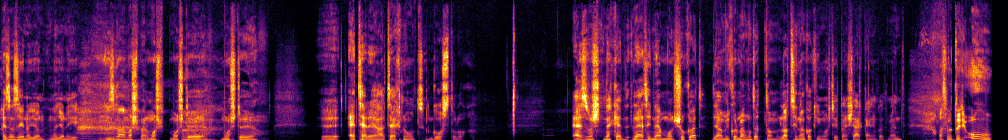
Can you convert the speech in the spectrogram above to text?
Ez azért nagyon, nagyon izgalmas, mert most, most, uh. most uh, uh, ethereal technót gosztolok. Ez most neked lehet, hogy nem mond sokat, de amikor megmutattam Lacinak, aki most éppen sárkányokat ment. Azt mondta, hogy ú,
